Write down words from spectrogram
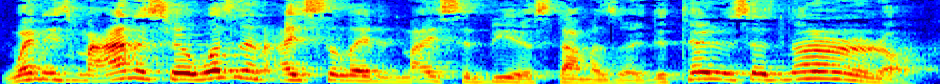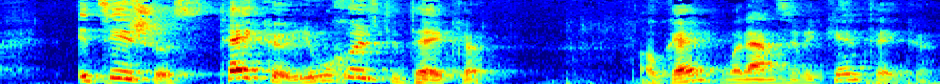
When he's ma'anis her, wasn't an isolated ma'isa beer stamazoy. The Torah says, no, no, no, no. It's ishus. Take her. You're mechuyiv to take her. Okay? What happens if he can't take her?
